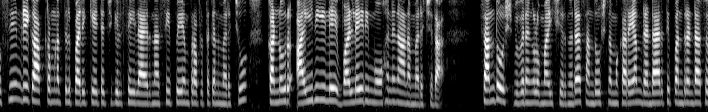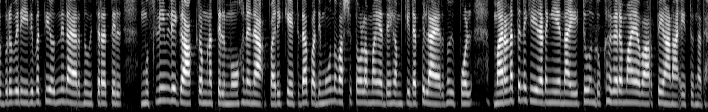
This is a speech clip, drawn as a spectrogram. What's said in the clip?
മുസ്ലിം ലീഗ് ആക്രമണത്തിൽ പരിക്കേറ്റ ചികിത്സയിലായിരുന്ന സി പി എം പ്രവർത്തകൻ മരിച്ചു. കണ്ണൂർ ഐരിയിലെ വള്ളേരി മോഹനനാണ് മരിച്ചത്. സന്തോഷ് വിവരങ്ങളുമായി ചേരുന്നുണ്ട്. സന്തോഷ് നമുക്കറിയാം രണ്ടായിരത്തി പന്ത്രണ്ട് ഫെബ്രുവരി ഇരുപത്തിയൊന്നിനായിരുന്നു ഇത്തരത്തിൽ മുസ്ലിം ലീഗ് ആക്രമണത്തിൽ മോഹനന് പരിക്കേറ്റത്. പതിമൂന്ന് വർഷത്തോളമായി അദ്ദേഹം കിടപ്പിലായിരുന്നു. ഇപ്പോൾ മരണത്തിന് കീഴടങ്ങിയെന്ന ഏറ്റവും ദുഃഖകരമായ വാർത്തയാണ് എത്തുന്നത്.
